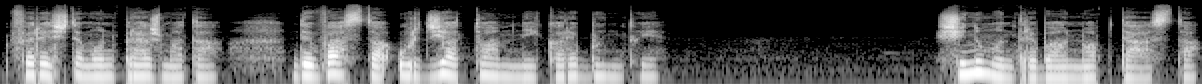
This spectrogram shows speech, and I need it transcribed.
Ferește-mă în preajma ta de vasta urgia toamnei care bântuie. Și nu mă întreba în noaptea asta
